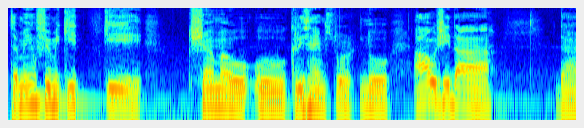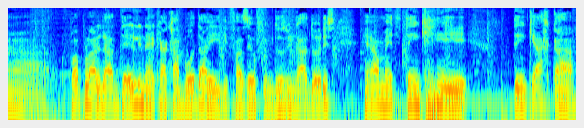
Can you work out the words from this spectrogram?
também um filme que, que chama o, o Chris Hemsworth no auge da, da popularidade dele, né? Que acabou daí de fazer o filme dos Vingadores. Realmente tem que tem que arcar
